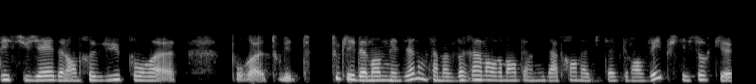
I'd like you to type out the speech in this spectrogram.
des sujets de l'entrevue, pour pour tous les toutes les demandes médias. Donc, ça m'a vraiment, vraiment permis d'apprendre à vitesse grand V. Puis, c'est sûr que euh,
